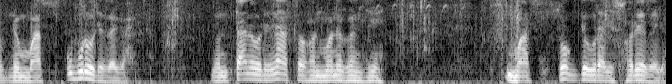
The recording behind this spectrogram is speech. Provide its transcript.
আপনি মাছ উপরে উঠে জায়গা যখন টানে ওঠে না, তখন মনে করেন যে মাছ চোখ দিয়ে ওরা সরে যায়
